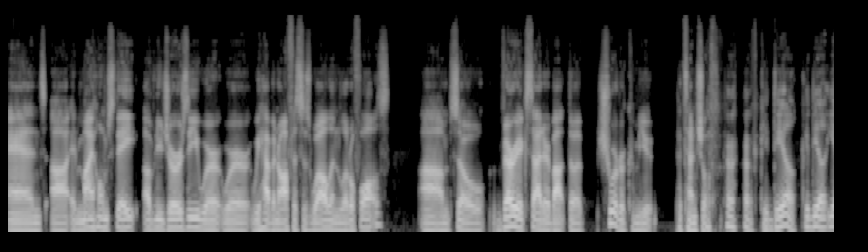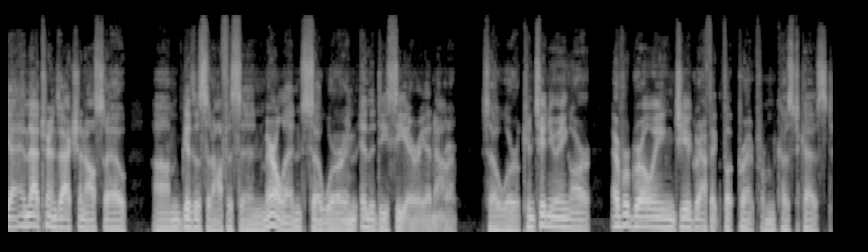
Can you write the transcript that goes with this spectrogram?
And uh, in my home state of New Jersey, where, where we have an office as well in Little Falls. Um, so very excited about the shorter commute potential. Good deal. Good deal. Yeah. And that transaction also um, gives us an office in Maryland. So we're in, in the DC area now. Right. So we're continuing our ever growing geographic footprint from coast to coast.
